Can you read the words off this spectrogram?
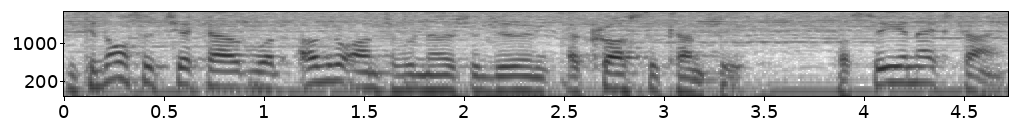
You can also check out what other entrepreneurs are doing across the country. I'll see you next time.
